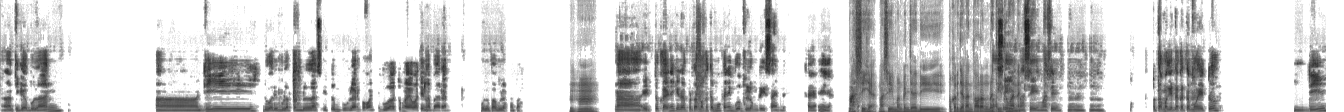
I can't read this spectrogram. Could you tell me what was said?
eh, tiga bulan Eh, di 2018 itu bulan pokoknya gue tuh ngelewatin lebaran. Gue lupa bulan apa. Mm-mm. Nah itu kayaknya kita pertama ketemu kayaknya gue belum resign deh. Kayaknya ya. Masih ya, masih menjadi pekerja kantoran berarti Masih, hitungannya. masih, masih. Mm, mm, mm. Pertama kita ketemu itu di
